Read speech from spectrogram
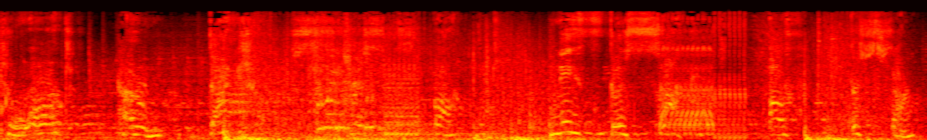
toward home. That sweetest spot neath the sun of the sun.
